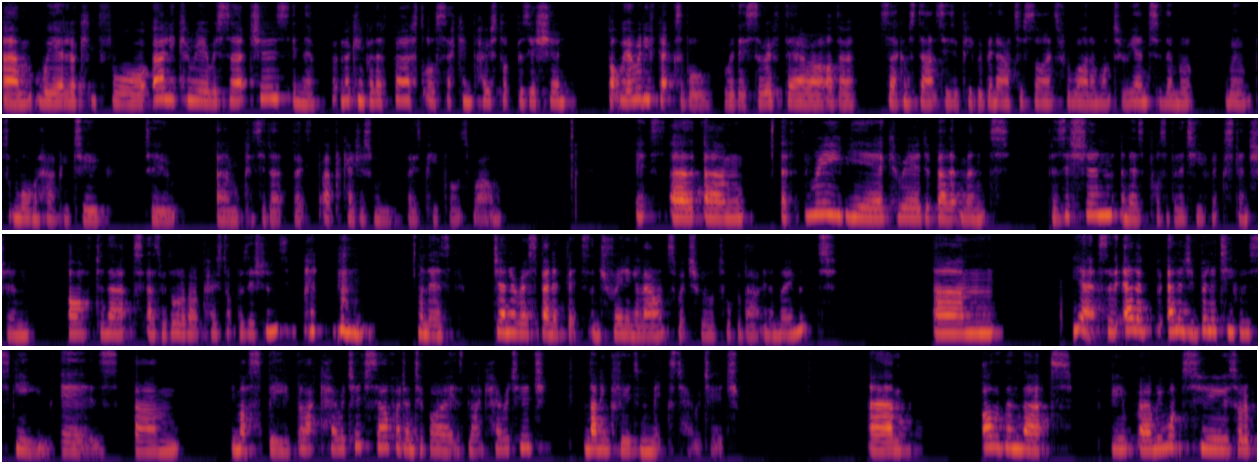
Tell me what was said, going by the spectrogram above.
Um, we are looking for early career researchers in the looking for the first or second postdoc position, but we are really flexible with this. So if there are other circumstances, if people have been out of science for a while and want to re-enter, then we're, we're more than happy to to um, consider those applications from those people as well. It's a, um, a three-year career development position, and there's a possibility for extension after that, as with all of our postdoc positions. and there's generous benefits and training allowance, which we'll talk about in a moment. Um, yeah, so el eligibility for the scheme is um, you must be Black heritage, self-identify as Black heritage, and that includes mixed heritage. Um, other than that, uh, we want to sort of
